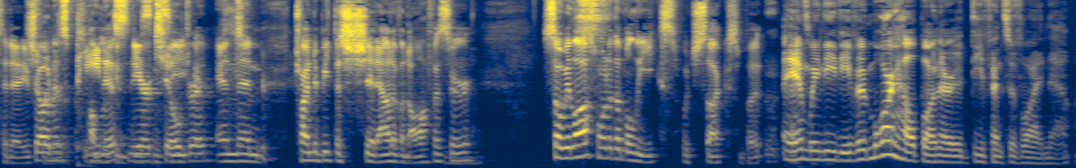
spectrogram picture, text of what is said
today, Showing his penis near children. and then trying to beat the shit out of an officer. So we lost one of the Maliks, which sucks, but And we need even more help on our defensive line now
